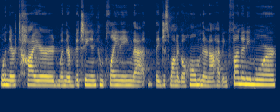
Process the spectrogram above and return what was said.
when they're tired, when they're bitching and complaining that they just want to go home and they're not having fun anymore.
